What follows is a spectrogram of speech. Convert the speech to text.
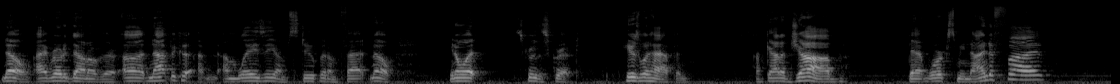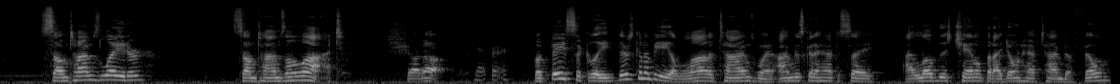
No, I wrote it down over there. Uh, not because I'm, I'm lazy, I'm stupid, I'm fat. No. You know what? Screw the script. Here's what happened. I've got a job that works me 9 to 5, sometimes later, sometimes a lot. Shut up. Never. But basically, there's going to be a lot of times when I'm just going to have to say, I love this channel, but I don't have time to film.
